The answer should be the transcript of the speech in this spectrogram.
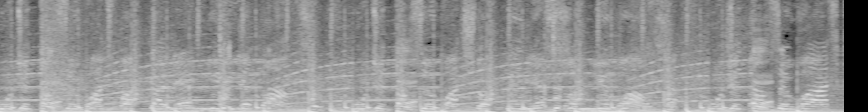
Будет танцевать поколение танцев Будет танцевать, чтоб ты не сомневался Будет танцевать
